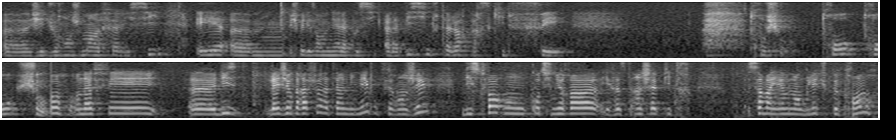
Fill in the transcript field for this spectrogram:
Euh, j'ai du rangement à faire ici. Et euh, je vais les emmener à la, piscine tout à l'heure parce qu'il fait ah, trop chaud. Trop, trop chaud. Bon, on a fait la géographie, on a terminé pour faire ranger. L'histoire, on continuera. Il reste un chapitre. Ça, Mariam, l'anglais, tu peux prendre.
